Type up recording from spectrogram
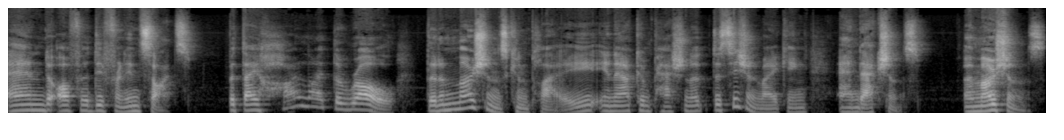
and offer different insights. But they highlight the role that emotions can play in our compassionate decision making and actions. Emotions,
